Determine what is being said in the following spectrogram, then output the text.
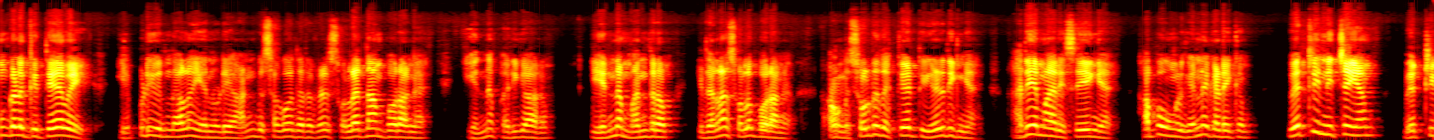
உங்களுக்கு தேவை. எப்படி இருந்தாலும் என்னுடைய அன்பு சகோதரர்கள் சொல்லத்தான் போறாங்க. என்ன பரிகாரம்? என்ன மந்திரம்? இதெல்லாம் சொல்ல போறாங்க. அவங்க சொல்றதை கேட்டு எழுதிங்க அதே மாதிரி செய்யுங்க. அப்போ உங்களுக்கு என்ன கிடைக்கும்? வெற்றி நிச்சயம். வெற்றி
